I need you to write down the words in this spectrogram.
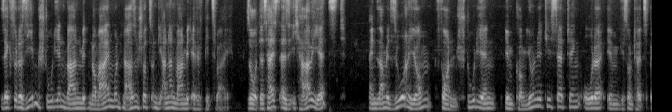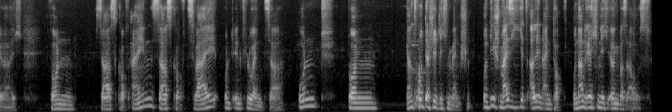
sechs oder sieben Studien waren mit normalem Mund-Nasenschutz und die anderen waren mit FFP2. So, das heißt also, ich habe jetzt ein Sammelsurium von Studien im Community-Setting oder im Gesundheitsbereich von SARS-CoV-1, SARS-CoV-2 und Influenza und von ganz unterschiedlichen Menschen. Und die schmeiße ich jetzt alle in einen Topf und dann rechne ich irgendwas aus.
